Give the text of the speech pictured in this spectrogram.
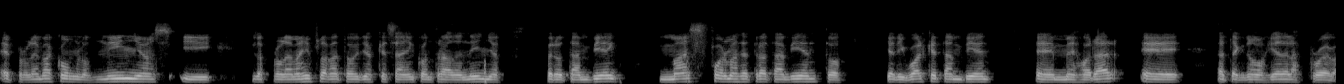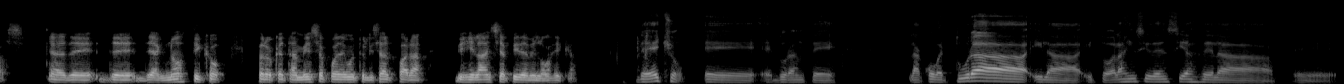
el problema con los niños y los problemas inflamatorios que se han encontrado en niños, pero también más formas de tratamiento y al igual que también eh, mejorar eh, la tecnología de las pruebas de, de, diagnóstico, pero que también se pueden utilizar para vigilancia epidemiológica. De hecho, durante la cobertura y, la, y todas las incidencias de, la, de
